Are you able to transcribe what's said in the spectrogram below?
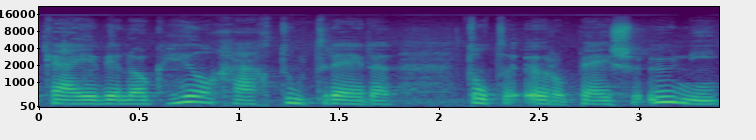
Turkije wil ook heel graag toetreden tot de Europese Unie.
